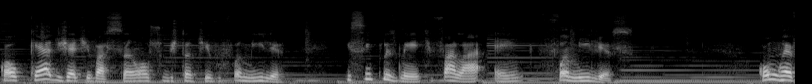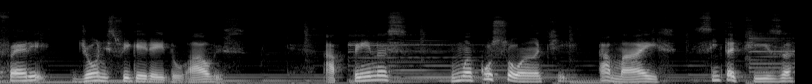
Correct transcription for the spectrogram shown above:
qualquer adjetivação ao substantivo família e simplesmente falar em famílias. Como refere Jones Figueiredo Alves, apenas uma consoante a mais sintetiza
